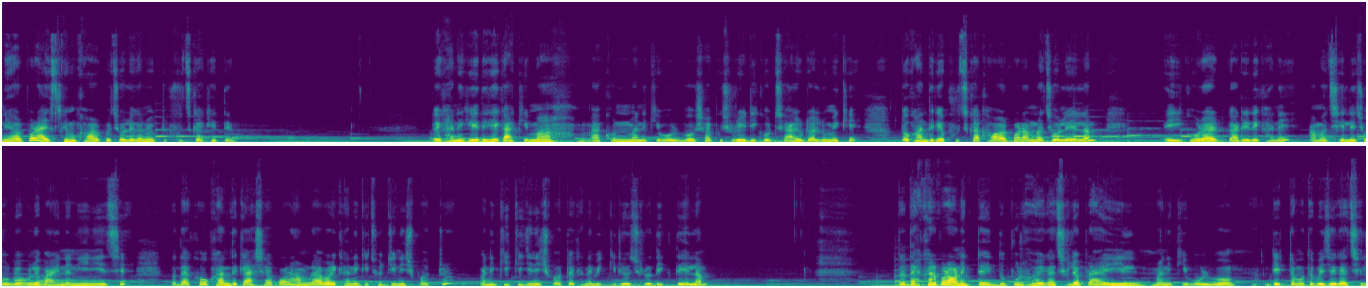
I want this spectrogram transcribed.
নেওয়ার পর আইসক্রিম খাওয়ার পর চলে গেলাম একটু ফুচকা খেতে। তো এখানে গিয়ে দেখে কাকিমা এখন মানে কি বলব সব কিছু রেডি করছে আলু টালু মেখে। তো ওখান থেকে ফুচকা খাওয়ার পর আমরা চলে এলাম এই ঘোড়ার গাড়ির এখানে। আমার ছেলে চড়বে বলে বায়না নিয়ে নিয়েছে। তো দেখো ওখান থেকে আসার পর আমরা আবার এখানে কিছু জিনিসপত্র মানে কি কি জিনিসপত্র এখানে বিক্রি হচ্ছিল দেখতে এলাম। তো দেখার পর অনেকটাই দুপুর হয়ে গেছিল, প্রায় মানে কি বলব দেড়টা মতো বেজে গেছিল,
